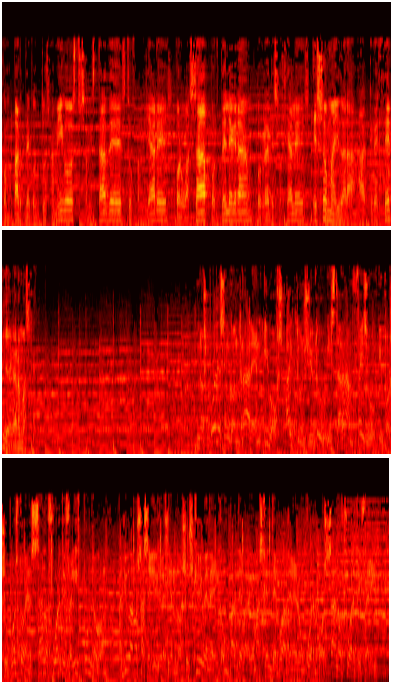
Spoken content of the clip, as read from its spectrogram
Comparte con tus amigos, tus amistades, tus familiares, por WhatsApp, por Telegram, por redes sociales. Eso me ayudará a crecer y llegar a más gente. Nos puedes encontrar en iVoox, iTunes, YouTube, Instagram, Facebook y por supuesto en sanofuertefeliz.com. Ayúdanos a seguir creciendo, suscríbete y comparte para que más gente pueda tener un cuerpo sano, fuerte y feliz.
